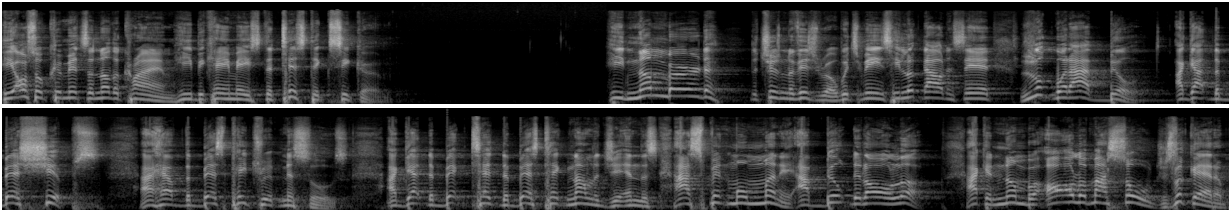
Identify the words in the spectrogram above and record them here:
He also commits another crime. He became a statistic seeker. He numbered the children of Israel, which means he looked out and said, Look what I built. I got the best ships. I have the best Patriot missiles. I got the best, te- the best technology and this. I spent more money. I built it all up. I can number all of my soldiers. Look at them.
